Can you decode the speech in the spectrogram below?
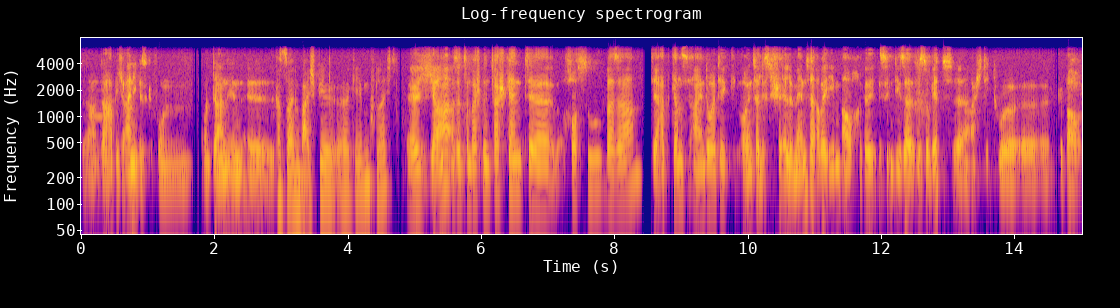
da, da habe ich einiges gefunden. Und dann in. Äh, Kannst du ein Beispiel äh, geben, vielleicht? Äh, ja, also zum Beispiel in Taschkent der Hosu Bazar, der hat ganz eindeutig orientalistische Elemente, aber eben auch äh, ist in dieser Sowjetarchitektur äh, gebaut.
